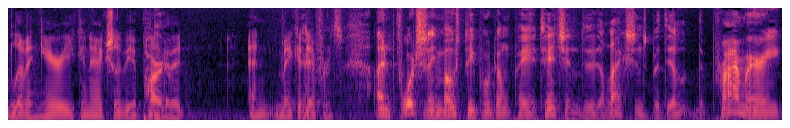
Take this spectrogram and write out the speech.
living here, you can actually be a part Yeah. of it and make a Yeah. difference. Unfortunately, most people don't pay attention to the elections, but the the primary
